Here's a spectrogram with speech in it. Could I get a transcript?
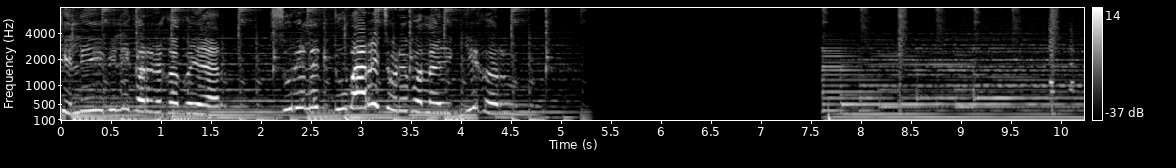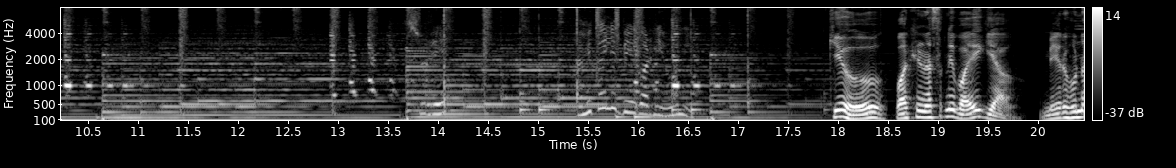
झिलिबिली गरेर गएको यार। सूर्यले डुबारै छोड्यो मलाई। के गरौँ? के हो? पर्खिन नसक्ने भयो क्या? मेरो हुन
